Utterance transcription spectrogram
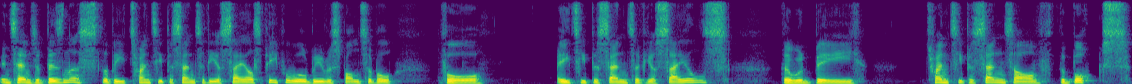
in terms of business, there'll be 20% of your salespeople will be responsible for 80% of your sales. There would be 20% of the books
